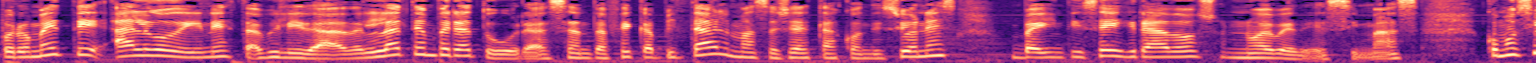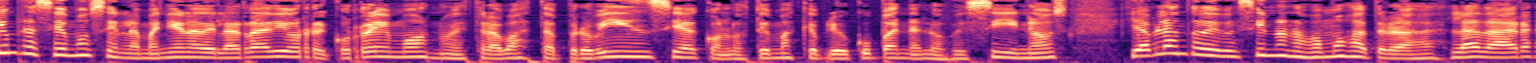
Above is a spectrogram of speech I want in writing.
promete algo de inestabilidad. La temperatura, Santa Fe capital, más allá de estas condiciones, 26 grados 9 décimas. Como siempre hacemos en la mañana de la radio, recorremos nuestra vasta provincia con los temas que preocupan a los vecinos y hablando de vecinos nos vamos a trasladar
